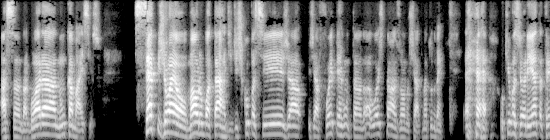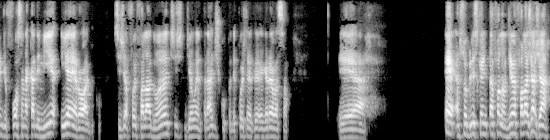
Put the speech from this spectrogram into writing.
Assando. Agora, nunca mais isso. Cep Joel, Mauro, boa tarde. Desculpa se já, já foi perguntando. Ah, hoje está uma zona no chat, mas tudo bem. É, o que você orienta treino de força na academia e aeróbico? Se já foi falado antes de eu entrar, desculpa, depois da gravação. É, é, é sobre isso que a gente está falando. A gente vai falar já já,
